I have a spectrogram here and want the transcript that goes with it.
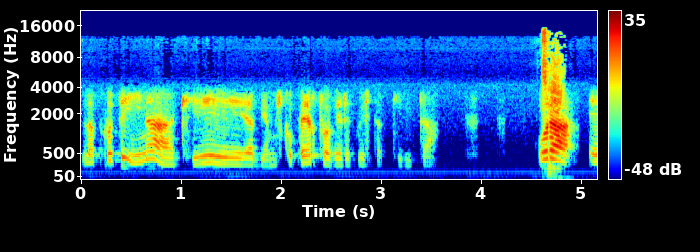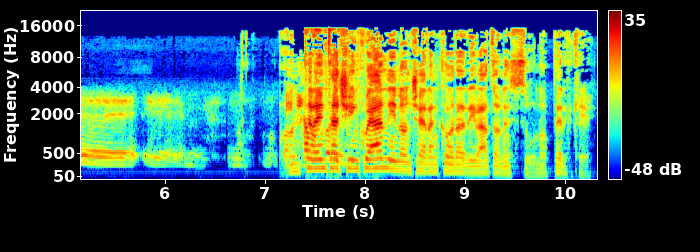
la proteina che abbiamo scoperto avere questa attività. Ora, eh, eh, non, non in 35 anni non c'era ancora arrivato nessuno, perché?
